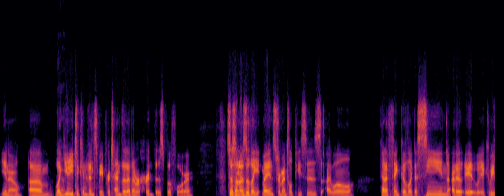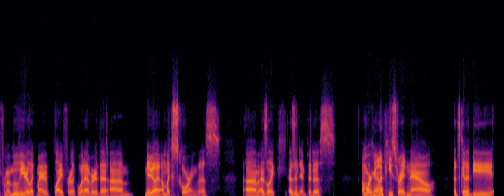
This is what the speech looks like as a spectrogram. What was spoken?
you know. Um, like yeah. you need to convince me, pretend that I've never heard this before. So sometimes with like my instrumental pieces, I will kind of think of like a scene. Either it, it could be from a movie or like my life or like whatever that um, maybe I, am like scoring this um, as like as an impetus. I'm working on a piece right now that's going to be,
